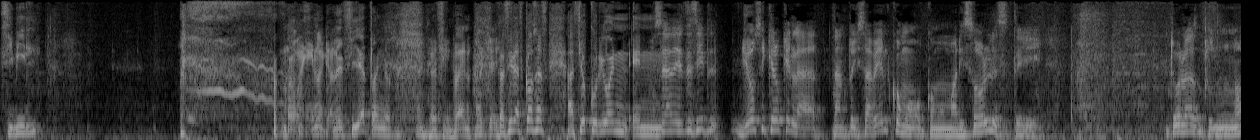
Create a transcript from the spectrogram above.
civil. bueno, yo decía, Toño. En fin, bueno. Ok. Así las cosas, así ocurrió en... en- O sea, es decir, yo sí creo que la tanto Isabel como, como Marisol, este. Tú las, pues, no,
